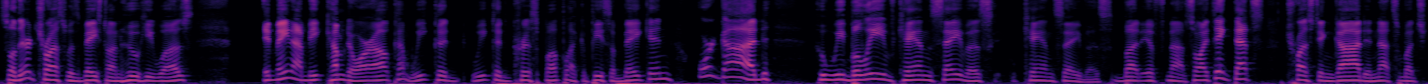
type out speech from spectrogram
so their trust was based on who he was. It may not be come to our outcome. We could we could crisp up like a piece of bacon, or God who we believe can save us can save us. But if not, so I think that's trust in God and not so much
